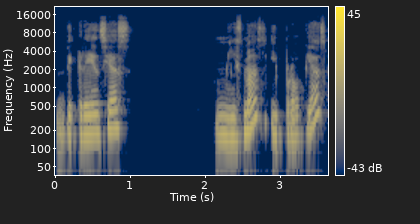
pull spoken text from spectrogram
de creencias mismas y propias,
